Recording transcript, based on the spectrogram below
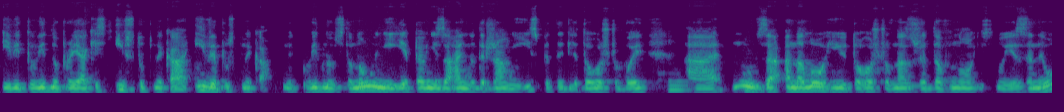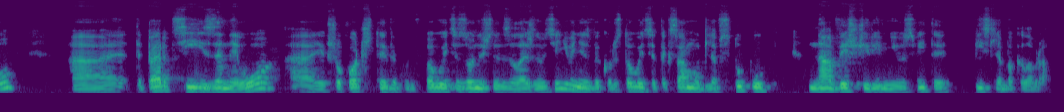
і відповідно про якість і вступника, і випускника. Відповідно, встановлені є певні загальнодержавні іспити для того, щоб ну за аналогією того, що в нас вже давно існує ЗНО. А тепер ці ЗНО, якщо хочете, використовується зовнішнє незалежне оцінювання, використовується так само для вступу на вищі рівні освіти після бакалаврату.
